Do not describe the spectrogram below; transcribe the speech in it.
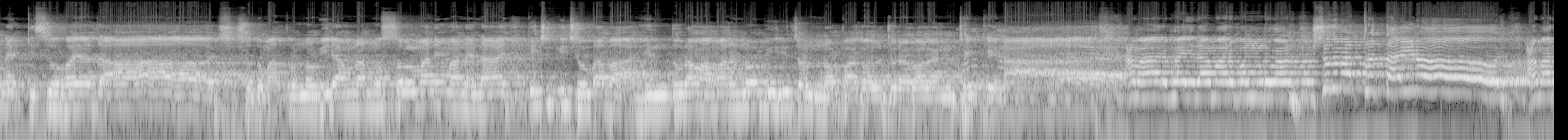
অনেক কিছু হয়ে যায়। শুধুমাত্র নবীরে আমরা মুসলমানই মানে নাই। কিছু কিছু বাবা হিন্দুরাও আমার নবীর জন্য পাগল জুড়ে বলেন ঠিক কিনা? শুধুমাত্র তাই নয়, আমার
